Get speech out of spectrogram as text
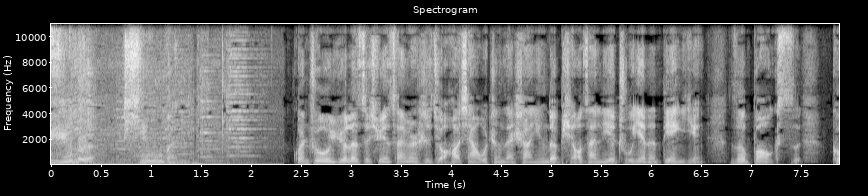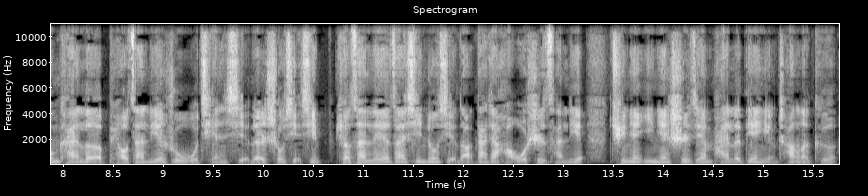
娱乐听闻。关注娱乐资讯，三月二十九号下午正在上映的朴赞烈主演的电影《The Box》公开了朴赞烈入伍前写的手写信。朴赞烈在信中写道：“大家好，我是灿烈。去年一年时间拍了电影，唱了歌，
